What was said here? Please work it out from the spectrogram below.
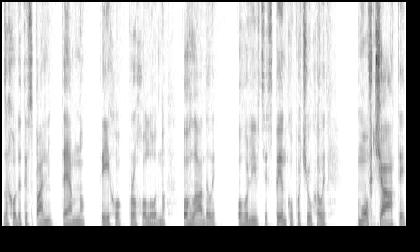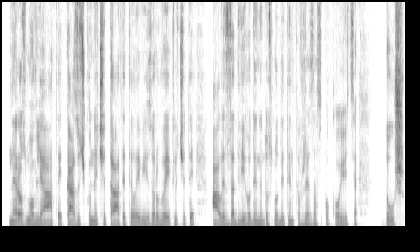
заходити в спальню темно, тихо, прохолодно, погладили по голівці, спинку почухали, мовчати, не розмовляти, казочку не читати, телевізор виключити, але за дві години до сну дитинка вже заспокоюється. Душ.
